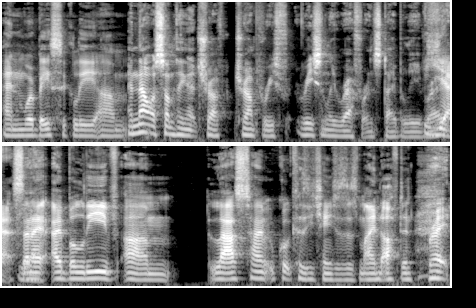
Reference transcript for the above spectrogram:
and we're basically um, And that was something that Trump, Trump re- recently referenced, I believe, right? Yes, and I, I believe um, last time because he changes his mind often. Right.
